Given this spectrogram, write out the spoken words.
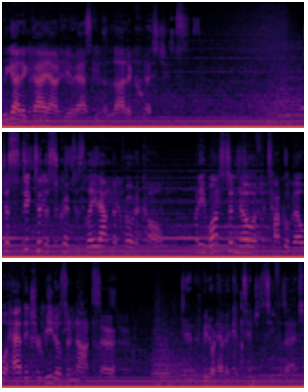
We got a guy out here asking a lot of questions. Just stick to the script as laid out in the protocol. But he wants to know if the Taco Bell will have enchiladas or not, sir. Damn it, we don't have a contingency for that.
